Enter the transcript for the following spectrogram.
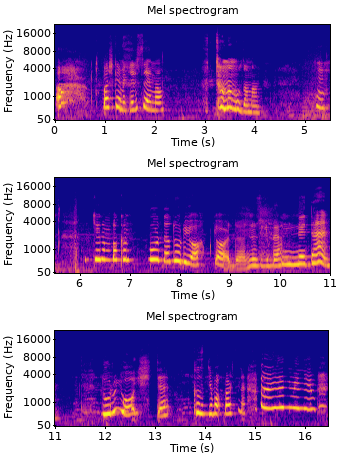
Ah, başka yemekleri sevmem. Tamam o zaman. Hı. Gelin bakın burada duruyor gördüğünüz gibi. Neden? Duruyor işte. Kız cevap versene. Öğretmenim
